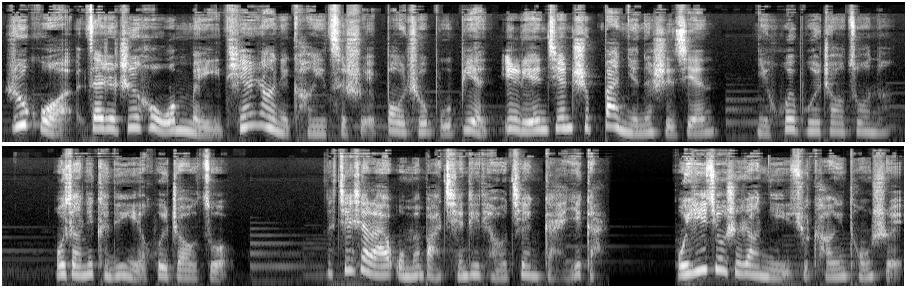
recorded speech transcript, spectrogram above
如果在这之后我每天让你扛一次水，报酬不变，一连坚持半年的时间，你会不会照做呢？我想你肯定也会照做。那接下来我们把前提条件改一改。我依旧是让你去扛一桶水，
